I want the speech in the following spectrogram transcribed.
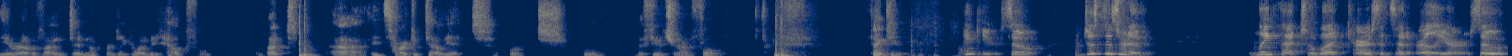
irrelevant and not particularly helpful but uh, it's hard to tell yet what will the future unfold. Thank you. Thank you. So just to sort of link that to what Carys had said earlier. So,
